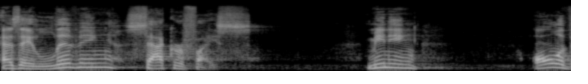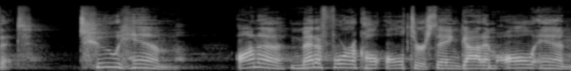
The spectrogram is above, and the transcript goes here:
as a living sacrifice meaning all of it to Him on a metaphorical altar, saying, God, I'm all in.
